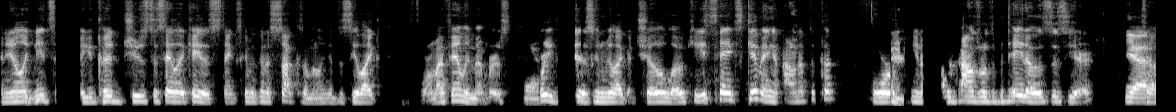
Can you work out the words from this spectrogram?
And, you know, like mm-hmm. Said, you could choose to say, like, hey, this Thanksgiving is going to suck because I'm only going to get to see like four of my family members. Yeah. Or you it's going to be like a chill, low key Thanksgiving, and I don't have to cook for you know 100 pounds worth of potatoes this year. Yeah. So,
